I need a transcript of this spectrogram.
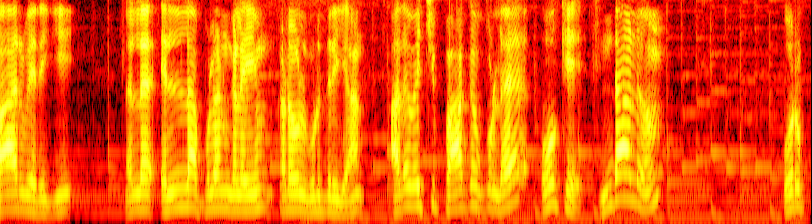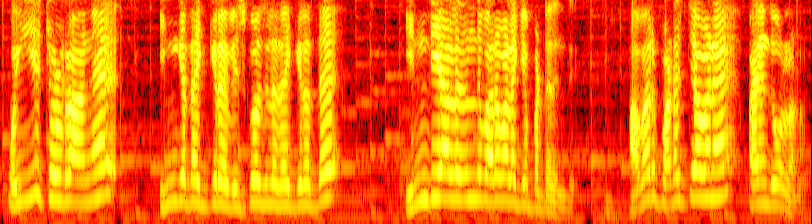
பார்வை இருக்கு நல்ல எல்லா புலன்களையும் கடவுள் கொடுத்துருக்கான். அதை வச்சு பார்க்கக்குள்ள ஓகே இருந்தாலும் ஒரு பொய்யை சொல்கிறாங்க இங்கே தைக்கிற விஸ்கோஸில் தைக்கிறத இந்தியால இருந்து வரவழைக்கப்பட்டதுண்டு. அவர் படைச்சவனை பயந்து கொள்ளணும்.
